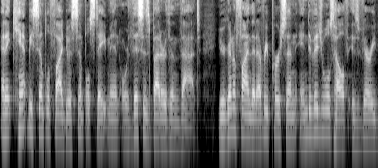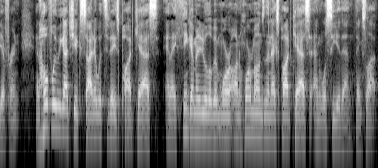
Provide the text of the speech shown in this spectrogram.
and it can't be simplified to a simple statement or this is better than that. You're going to find that every person, individual's health is very different. And hopefully we got you excited with today's podcast. And I think I'm going to do a little bit more on hormones in the next podcast and we'll see you then. Thanks a lot.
